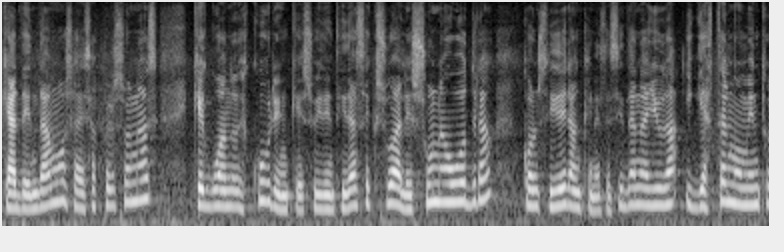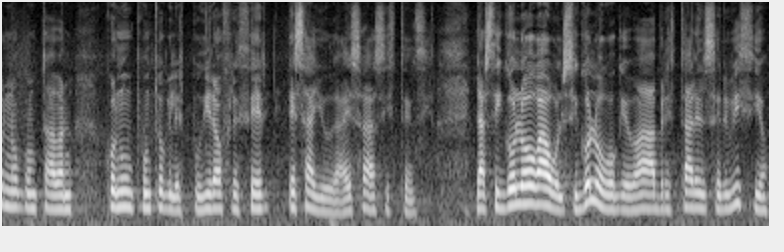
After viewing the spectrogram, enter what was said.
que atendamos a esas personas que cuando descubren que su identidad sexual es una u otra, consideran que necesitan ayuda y que hasta el momento no contaban con un punto que les pudiera ofrecer esa ayuda, esa asistencia. La psicóloga o el psicólogo que va a prestar el servicio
